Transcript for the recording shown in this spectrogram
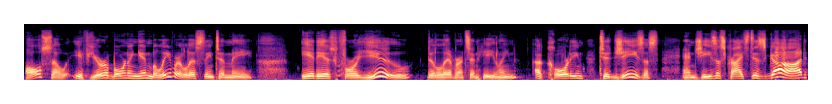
also, if you're a born again believer listening to me, it is for you deliverance and healing according to Jesus. And Jesus Christ is God,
